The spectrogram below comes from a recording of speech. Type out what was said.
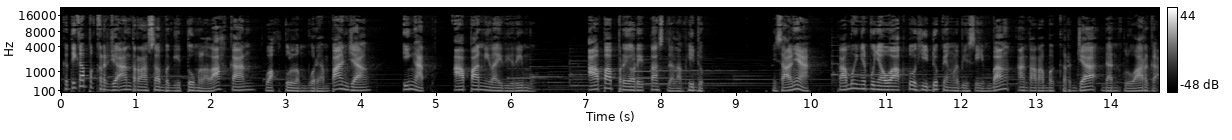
Ketika pekerjaan terasa begitu melelahkan, waktu lembur yang panjang, ingat apa nilai dirimu, apa prioritas dalam hidup. Misalnya, kamu ingin punya waktu hidup yang lebih seimbang antara bekerja dan keluarga.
